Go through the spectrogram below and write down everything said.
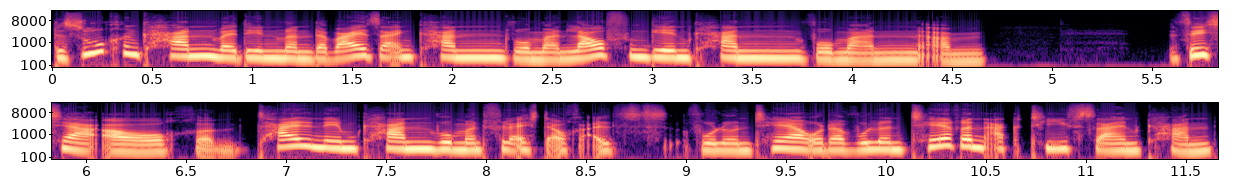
besuchen kann, bei denen man dabei sein kann, wo man laufen gehen kann, wo man ähm, sicher auch äh, teilnehmen kann, wo man vielleicht auch als Volontär oder Volontärin aktiv sein kann.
